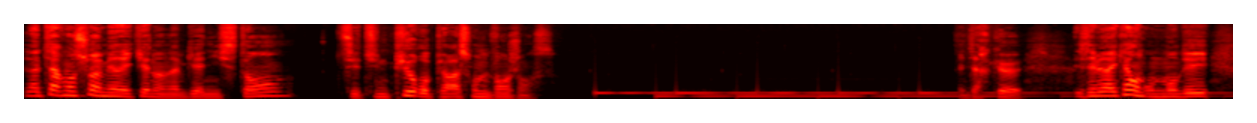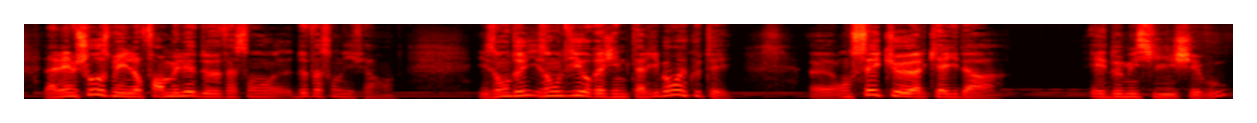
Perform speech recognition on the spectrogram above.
L'intervention américaine en Afghanistan, c'est une pure opération de vengeance. C'est-à-dire que les Américains ont demandé la même chose, mais ils l'ont formulé de façon, de façon différente. Ils ont, ils ont dit au régime taliban, écoutez, euh, on sait que Al-Qaïda est domicilié chez vous,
